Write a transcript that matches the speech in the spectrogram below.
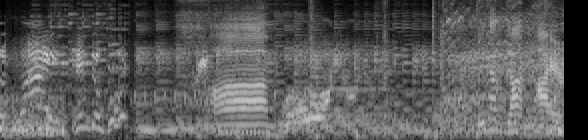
Supplies, tenderfoot. Um, I think I've gotten higher.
